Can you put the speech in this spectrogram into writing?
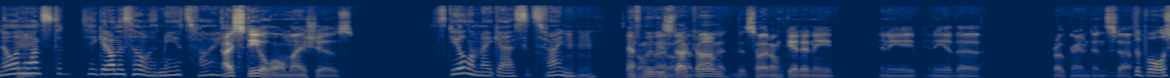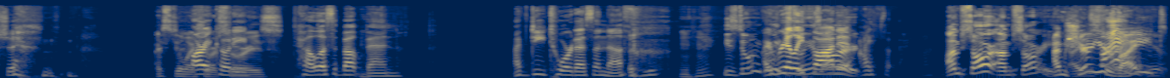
No one Hmm. wants to, to get on this hill with me. It's fine. I steal all my shows. Steal them, I guess. It's fine. Mhm. I don't- I don't- I Fmovies.com. So I don't get any any any of the programmed in stuff. The bullshit. I steal my All right, short Cody. stories. Tell us about Ben. I've detoured us enough. hmm He's doing. I Great. He's really doing his thought it. art. I th- I'm sorry. I'm sorry. I'm I sure just- you're Fine. right.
